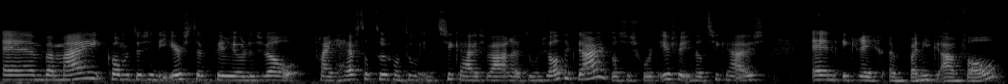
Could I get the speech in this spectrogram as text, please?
En bij mij kwam het dus in die eerste periode dus wel vrij heftig terug, want toen we in het ziekenhuis waren, toen zat ik daar. Ik was dus voor het eerst weer in dat ziekenhuis. En ik kreeg een paniekaanval.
